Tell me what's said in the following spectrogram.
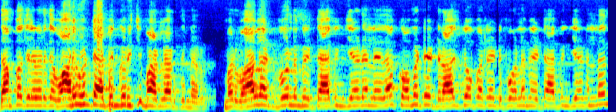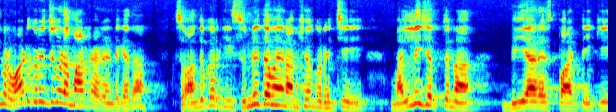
దంపతులు ఎవరైతే వాళ్ళు కూడా ట్యాపింగ్ గురించి మాట్లాడుతున్నారు. మరి వాళ్ళ ఫోన్లో మీరు ట్యాపింగ్ చేయడం లేదా? కోమటిరెడ్డి రాజగోపాల్ రెడ్డి ఫోన్లో మీరు ట్యాపింగ్ చేయడం లేదా? మరి వాటి గురించి కూడా మాట్లాడండి కదా. సో అందుకొరకు ఈ సున్నితమైన అంశం గురించి మళ్ళీ చెప్తున్నా. బీఆర్ఎస్ పార్టీకి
